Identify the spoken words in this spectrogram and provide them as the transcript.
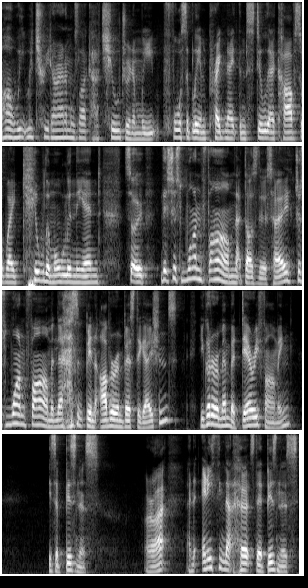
oh, we, we treat our animals like our children and we forcibly impregnate them, steal their calves away, kill them all in the end. So there's just one farm that does this, hey? Just one farm, and there hasn't been other investigations you got to remember dairy farming is a business, all right? And anything that hurts their business,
